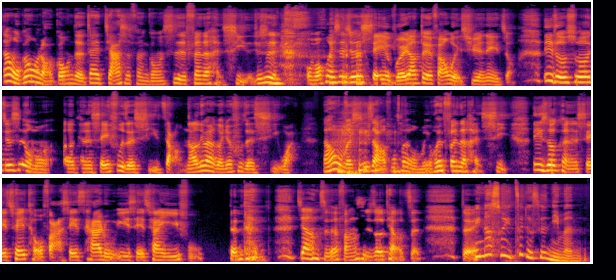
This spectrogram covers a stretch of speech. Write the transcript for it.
但我跟我老公的在家事分工是分得很细的，就是我们会是就是谁也不会让对方委屈的那种。例如说，就是我们呃可能谁负责洗澡，然后另外一个人就负责洗碗。然后我们洗澡的部分，我们也会分得很细。例如说，可能谁吹头发，谁擦乳液，谁穿衣服等等，这样子的方式做调整。对哎，，那所以这个是你们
